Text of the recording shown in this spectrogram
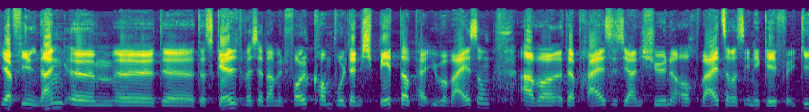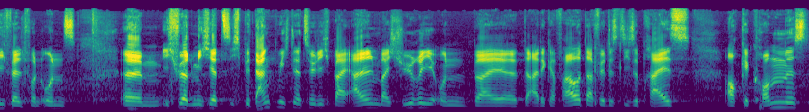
Ja, vielen Dank. Ähm, äh, das Geld, was ja damit folgt, kommt wohl dann später per Überweisung, aber der Preis ist ja ein schöner, auch weiteres Energiefeld von uns. Ähm, ich würde mich jetzt, ich bedanke mich natürlich bei allen, bei Jury und bei der ADKV dafür, dass dieser Preis auch gekommen ist,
